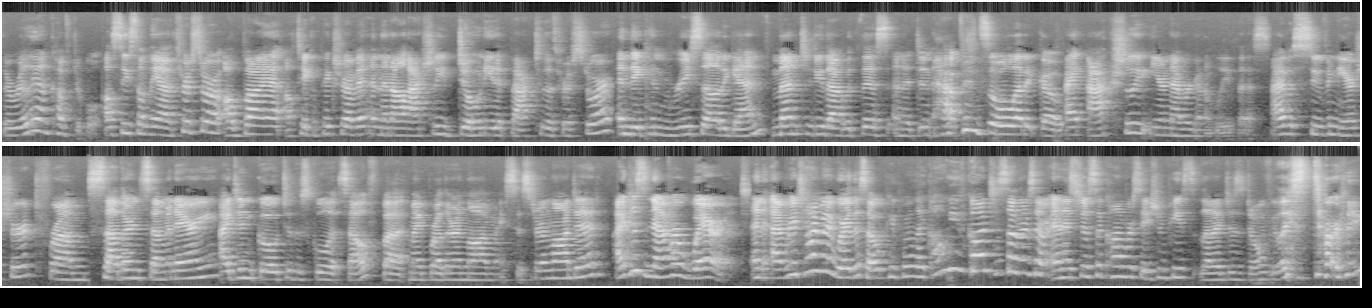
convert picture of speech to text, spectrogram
They're really uncomfortable. I'll see something at a thrift store, I'll buy it, I'll take a picture of it, and then I'll actually donate it back to the thrift store and they can resell it again. Meant to do that with this and it didn't happen, so we'll let it go. I actually, you're never gonna believe this. I have a souvenir shirt from Southern Seminary. I didn't go to the school itself, but my brother-in-law and my sister-in-law did. I just never wear it. And every time I wear this out, people are like, oh, you've gone to Southern Seminary. And it's just a conversation piece that I just don't feel like starting.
